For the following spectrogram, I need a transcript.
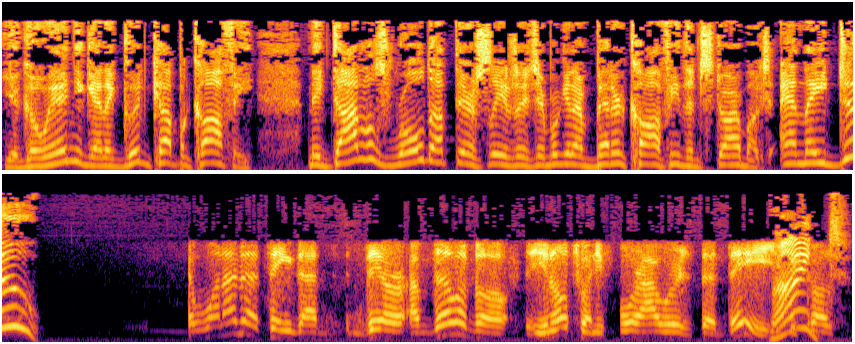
You go in, you get a good cup of coffee. McDonald's rolled up their sleeves. They said, we're going to have better coffee than Starbucks. And they do. And one other thing that they're available, you know, 24 hours a day. Right. Because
